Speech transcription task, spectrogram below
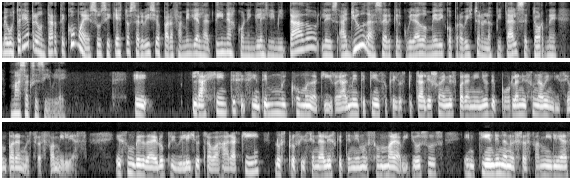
Me gustaría preguntarte, ¿cómo es, Susi, que estos servicios para familias latinas con inglés limitado les ayuda a hacer que el cuidado médico provisto en el hospital se torne más accesible? Eh, la gente se siente muy cómoda aquí. Realmente pienso que el Hospital de Shriners para Niños de Portland es una bendición para nuestras familias. Es un verdadero privilegio trabajar aquí. Los profesionales que tenemos son maravillosos, entienden a nuestras familias,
